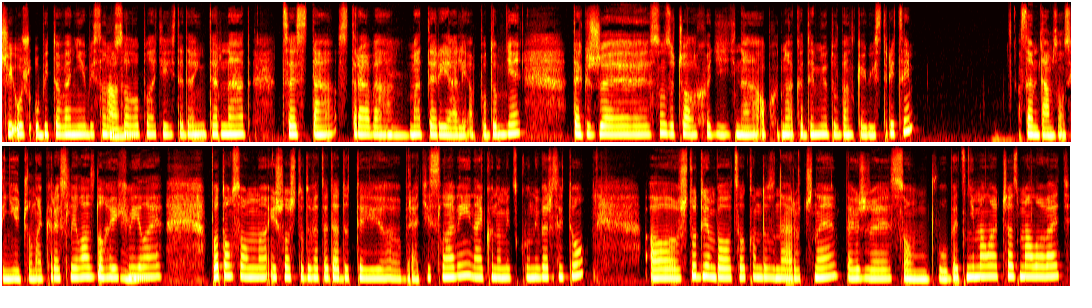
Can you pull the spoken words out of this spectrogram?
či už ubytovanie by sa muselo platiť, teda internát, cesta, strava, hmm. materiály a podobne. Takže som začala chodiť na obchodnú akadémiu tu v Banskej Bystrici. Sem tam som si niečo nakreslila z dlhej hmm. chvíle. Potom som išla študovať teda do tej e, Bratislavy na ekonomickú univerzitu. O, štúdium bolo celkom dosť náročné, takže som vôbec nemala čas malovať.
